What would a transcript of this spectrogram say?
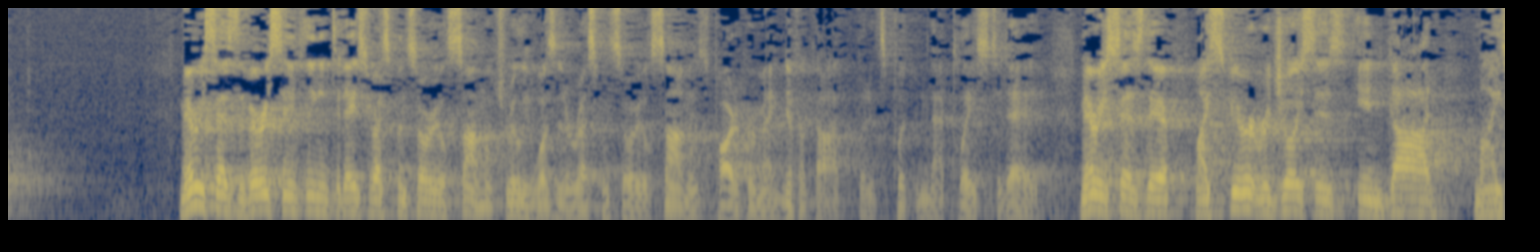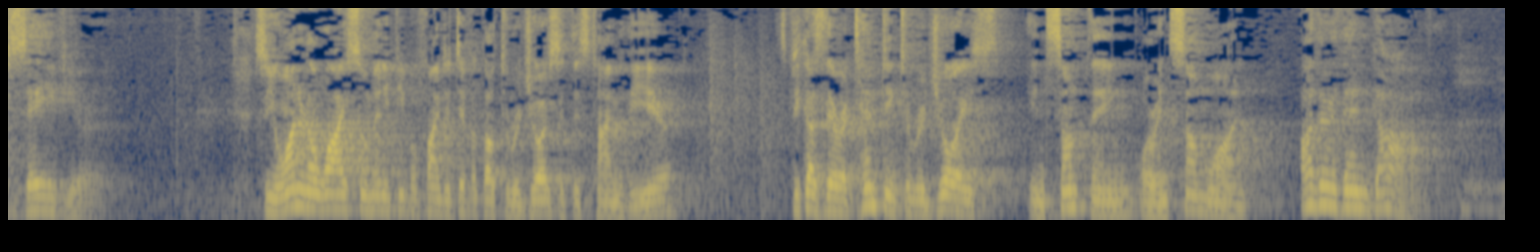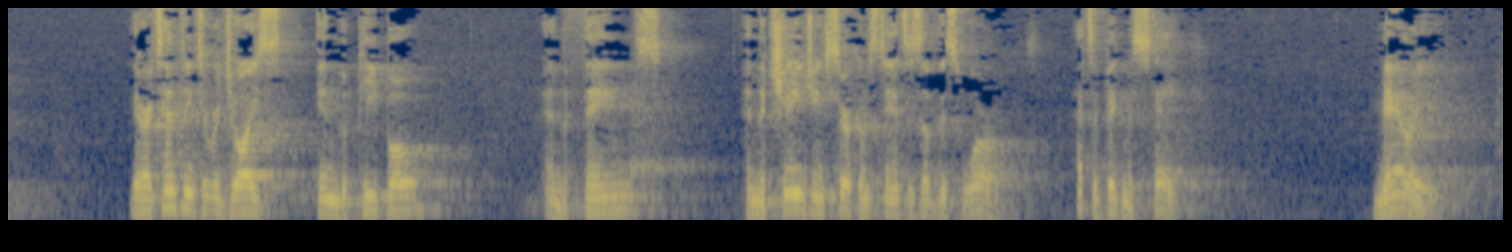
Mary says the very same thing in today's responsorial psalm, which really wasn't a responsorial psalm. It's part of her Magnificat, but it's put in that place today. Mary says there, My spirit rejoices in God, my Savior. So you want to know why so many people find it difficult to rejoice at this time of the year? It's because they're attempting to rejoice in something or in someone other than God. They're attempting to rejoice in the people and the things and the changing circumstances of this world. That's a big mistake. Mary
